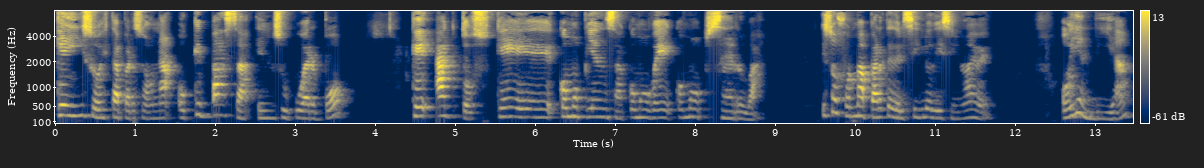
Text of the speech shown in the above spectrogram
¿Qué hizo esta persona o qué pasa en su cuerpo? ¿Qué actos? Qué, ¿Cómo piensa? ¿Cómo ve? ¿Cómo observa? Eso forma parte del siglo XIX. Hoy en día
